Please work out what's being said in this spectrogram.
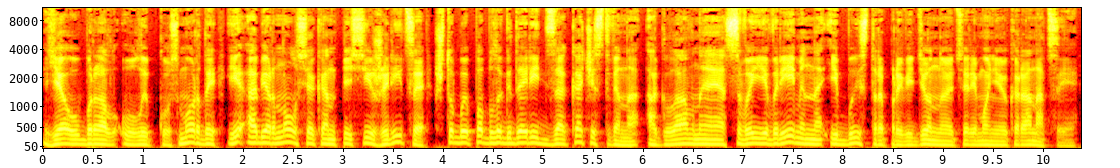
Я убрал улыбку с морды и обернулся к NPC-жрице, чтобы поблагодарить за качественно, а главное, своевременно и быстро проведенную церемонию коронации.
